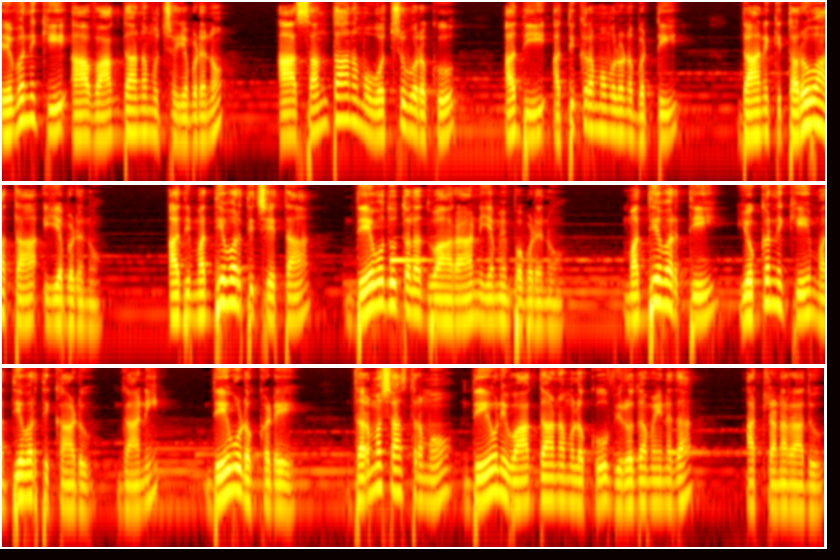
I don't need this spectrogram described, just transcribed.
ఎవనికి ఆ వాగ్దానము చేయబడనో ఆ సంతానము వచ్చు వరకు అది అతిక్రమములను బట్టి దానికి తరువాత ఇయ్యబడను. అది మధ్యవర్తి చేత దేవదూతల ద్వారా నియమింపబడెను. మధ్యవర్తి యొక్కనికి మధ్యవర్తి కాడు గాని దేవుడొక్కడే. ధర్మశాస్త్రము దేవుని వాగ్దానములకు విరోధమైనదా? అట్లనరాదు.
